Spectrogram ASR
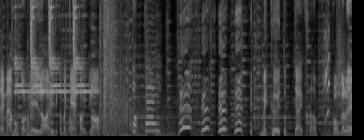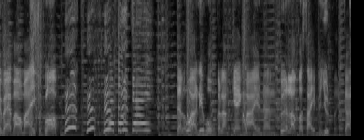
จากนั้นผมก็ไม่รีรอที่จะกลับมาแกล้งเขาอีกรอบ ตกใจ ไม่เคยตกใจครับ ผมก็เลยแวะมาเอามาอีกสักรอบอย่าตกใจ แต่ระหว่างที่ผมกำลังแกล้งม้าอยู่นั้น เพื่อนเราก็ใส่ไม่หยุดเหมือนกัน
